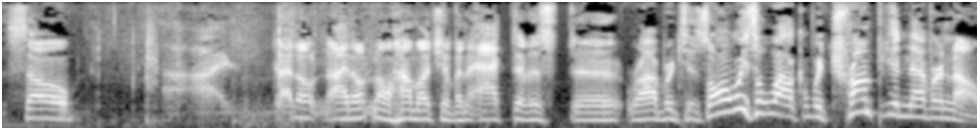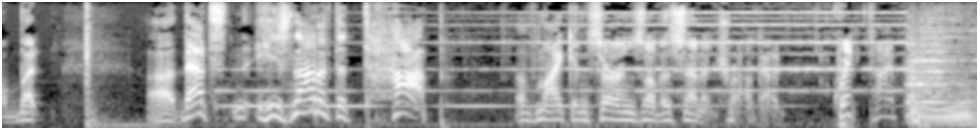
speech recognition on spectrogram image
so I, I don't I don't know how much of an activist uh, Roberts is. Always a welcome with Trump. You never know, but uh, that's he's not at the top of my concerns of a Senate trial. Got quick time.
